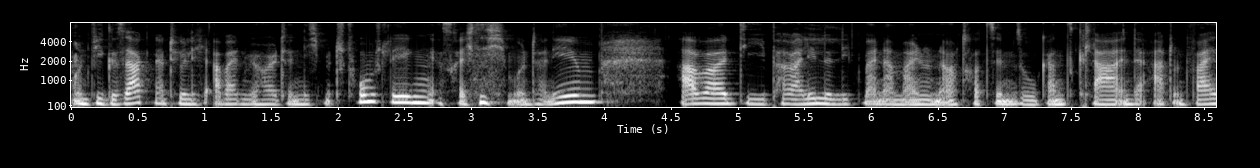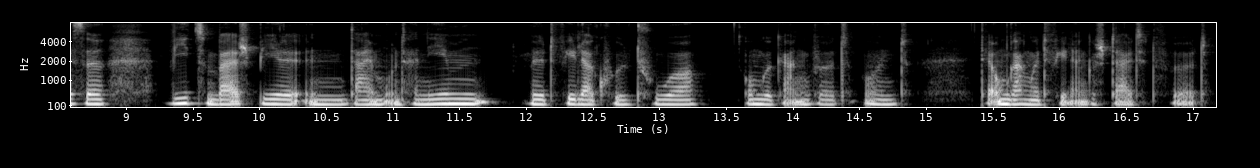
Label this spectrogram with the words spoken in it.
Und wie gesagt, natürlich arbeiten wir heute nicht mit Stromschlägen, erst recht nicht im Unternehmen, aber die Parallele liegt meiner Meinung nach trotzdem so ganz klar in der Art und Weise, wie zum Beispiel in deinem Unternehmen mit Fehlerkultur umgegangen wird und der Umgang mit Fehlern gestaltet wird.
